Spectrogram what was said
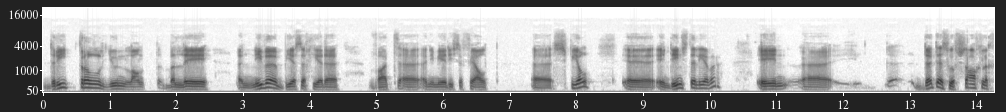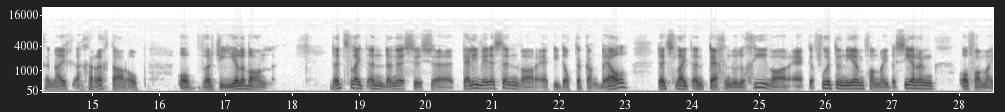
3 triljoen rand belê in nuwe besighede wat uh in die mediese veld uh speel uh, en dienste lewer en uh dit is hoofsaaklik geneig gerig daarop op virtuele behandeling. Dit sluit in dinge soos uh telemedicine waar ek die dokter kan bel. Dit sluit in tegnologie waar ek 'n foto neem van my besering of van my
